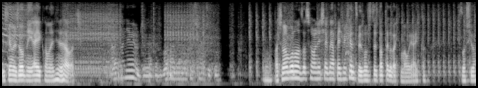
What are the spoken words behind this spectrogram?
Już wiemy, że od niej jajek mamy nie dawać. Ale to nie wiem, czy jakaś bada genetyczna, czy to... No. Znaczy no bo ona zaczęła nieść jak miała 5 miesięcy, więc może też dlatego takie małe jajka znosiła.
